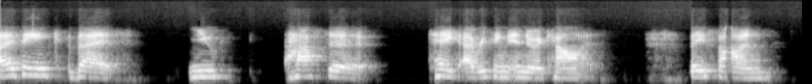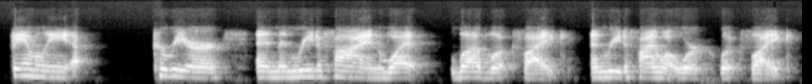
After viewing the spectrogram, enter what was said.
I think that you have to take everything into account based on family, career, and then redefine what love looks like and redefine what work looks like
